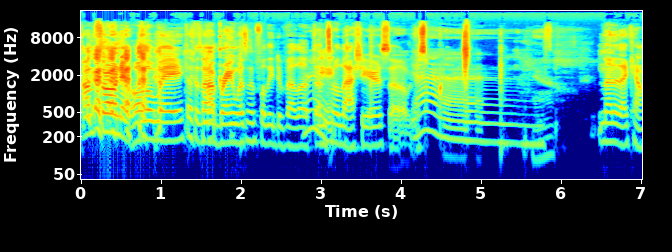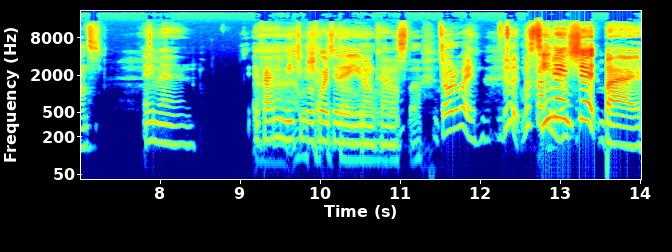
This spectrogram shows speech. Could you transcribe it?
I'm throwing it all away because my brain wasn't fully developed Right. until last year. So I'm just- Yes. none of that counts. Amen. If I didn't Uh, meet you before today, you don't all of that count. Stuff. Throw it away. Do it. What's stopping you? Teenage shit, bye.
